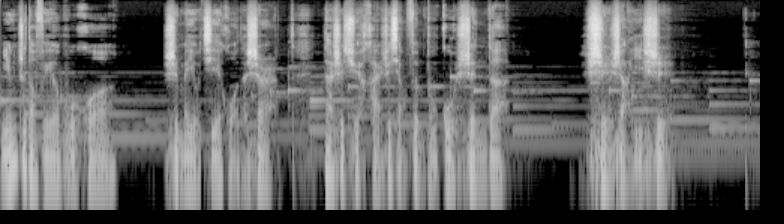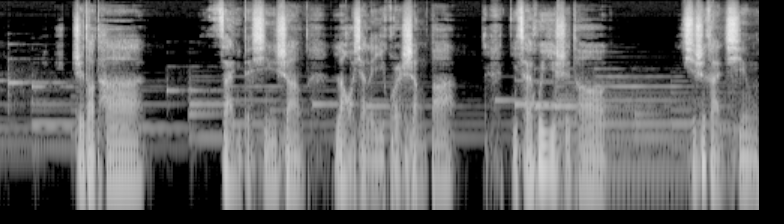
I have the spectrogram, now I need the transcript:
明知道飞蛾扑火是没有结果的事儿，但是却还是想奋不顾身的试上一试。直到他，在你的心上烙下了一块伤疤，你才会意识到，其实感情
